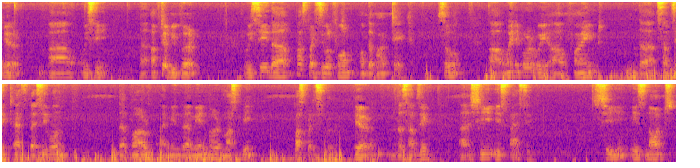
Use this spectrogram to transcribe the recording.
here uh, we see uh, after verb we see the past participle form of the verb take. So uh, whenever we uh, find the subject as passive the verb I mean the main verb must be past participle. Here the subject uh, she is passive. She is not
